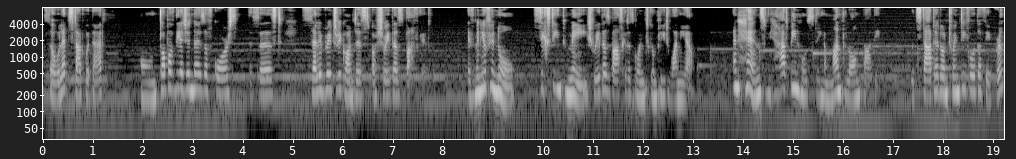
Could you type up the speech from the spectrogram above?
So let's start with that. On top of the agenda is, of course, the first celebratory contest of Shweta's Basket. As many of you know, 16th May, Shweta's Basket is going to complete one year. And hence, we have been hosting a month long party, which started on 24th of April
